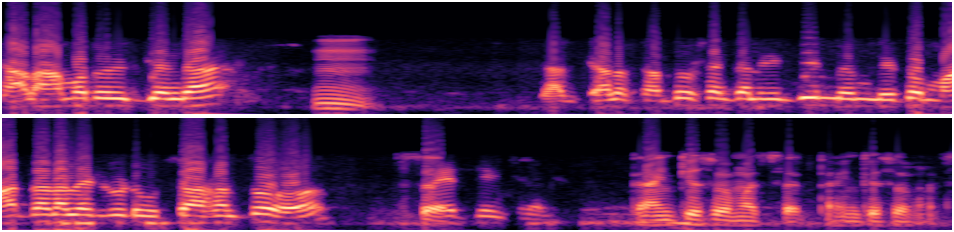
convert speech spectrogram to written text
చాలా ఆమోదయోగ్యంగా. నాకు చాలా సంతోషం కలిగించి మేము మీతో మాట్లాడాలనేటువంటి ఉత్సాహంతో ప్రయత్నించినాం thank you so much sir thank you so much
